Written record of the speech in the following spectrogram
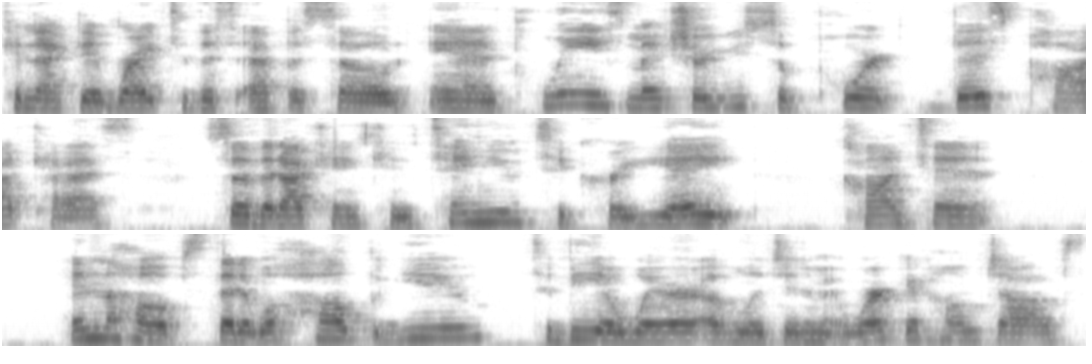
connected right to this episode. And please make sure you support this podcast so that I can continue to create content in the hopes that it will help you to be aware of legitimate work at home jobs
